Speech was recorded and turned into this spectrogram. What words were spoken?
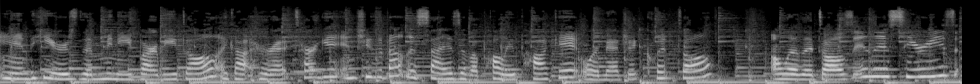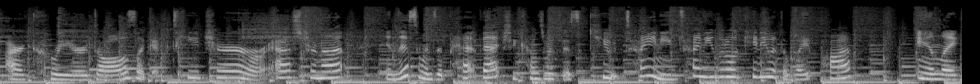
And here's the mini Barbie doll. I got her at Target and she's about the size of a Polly Pocket or Magic Clip doll. All of the dolls in this series are career dolls like a teacher or astronaut. And this one's a pet vet. She comes with this cute, tiny, tiny little kitty with a white paw. And like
